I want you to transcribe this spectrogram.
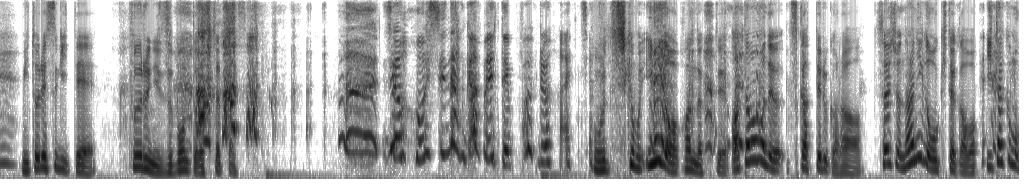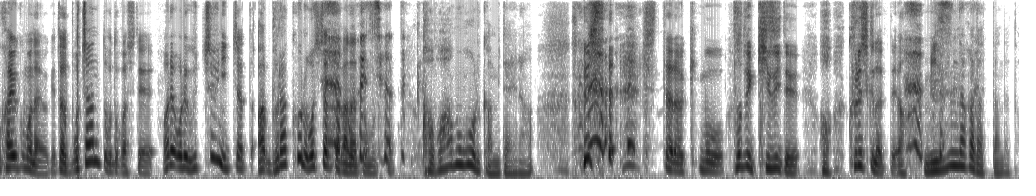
ええ。見とれすぎてプールにズボンって落ちちゃったんです星眺めてプール入っちゃう。俺しかも意味が分かんなくて頭まで使ってるから最初何が起きたかは 痛くも痒くもないわけ。ただボチャンと音がしてあれ俺宇宙に行っちゃったあブラックホール落ちちゃったかなと思って。あワームホールかみたいな。そしたらもうその時気づいてあ苦しくなってあ水の中だったんだと。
